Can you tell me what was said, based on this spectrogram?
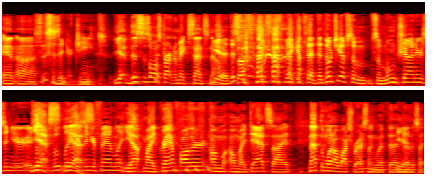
And uh, So this is in your genes. yeah, this is all starting to make sense now. Yeah, this, So- is, this is making sense. And don't you have some some moonshiners in your yes, bootleggers yes. in your family? Yeah, my grandfather on my, on my dad's side, not the one I watched wrestling with, uh, Yeah. the other side.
